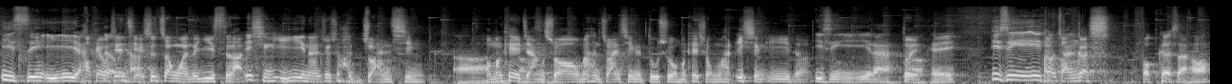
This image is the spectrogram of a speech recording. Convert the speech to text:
一心一意啊。OK，我先解释中文的意思啦。一心一意呢，就是很专心啊啊。我们可以讲说，我们很专心的读书，我们可以说我们很一心一意的。一心一意啦。对，OK，一心一意通很常 focus focus 啊哈。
